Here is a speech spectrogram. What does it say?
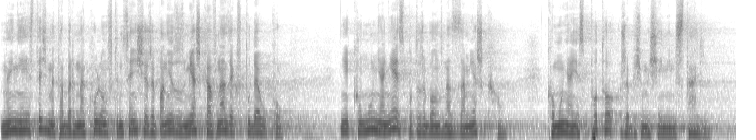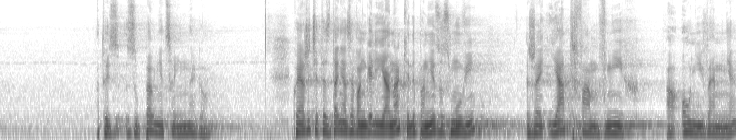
My nie jesteśmy tabernakulum w tym sensie, że Pan Jezus mieszka w nas jak w pudełku. Nie, komunia nie jest po to, żeby On w nas zamieszkał. Komunia jest po to, żebyśmy się Nim stali. A to jest zupełnie co innego. Kojarzycie te zdania z Ewangelii Jana, kiedy Pan Jezus mówi, że ja trwam w nich, a oni we mnie?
